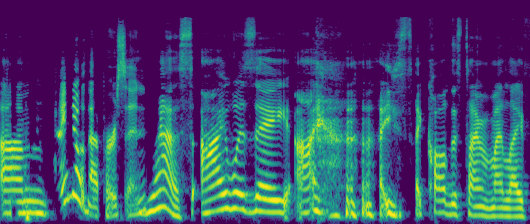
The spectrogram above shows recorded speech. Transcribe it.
Um, I know that person. Yes, I was a. I I, used, I called this time of my life.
